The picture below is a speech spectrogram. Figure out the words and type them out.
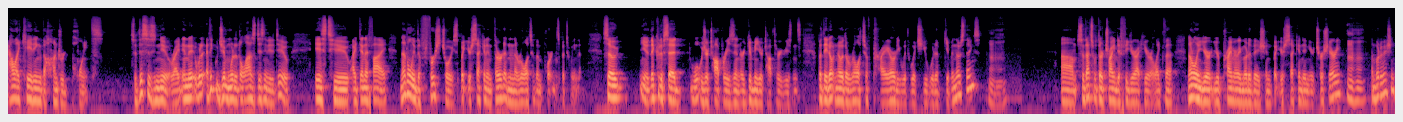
allocating the 100 points. So this is new, right? And it, I think, Jim, what it allows Disney to do is to identify not only the first choice, but your second and third, and then the relative importance between them. So, you know, they could have said, what was your top reason, or give me your top three reasons, but they don't know the relative priority with which you would have given those things. Um, so that's what they're trying to figure out here, like the not only your your primary motivation, but your second and your tertiary motivation.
